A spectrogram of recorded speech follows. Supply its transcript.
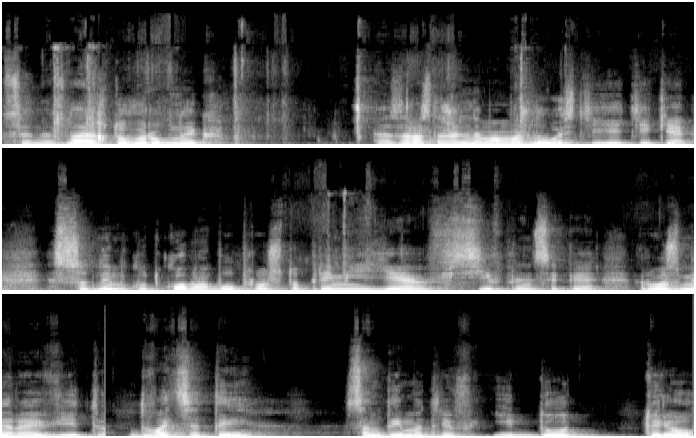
Це не знаю, хто виробник. Зараз, на жаль, немає можливості, є тільки з одним кутком або просто прямі. Є всі, в принципі, розміри від 20 сантиметрів і до 3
